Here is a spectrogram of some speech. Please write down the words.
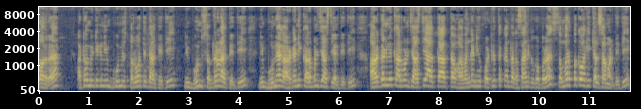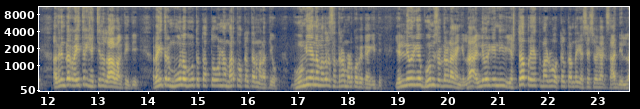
ಹೋದ್ರೆ ಆಟೋಮೆಟಿಕ್ ನಿಮ್ಮ ಭೂಮಿ ಫಲವತ್ತತೆ ಆಗ್ತೈತಿ ನಿಮ್ಮ ಭೂಮಿ ಸದೃಢ ಆಗ್ತೈತಿ ನಿಮ್ಮ ಭೂಮಿಯಾಗ ಆರ್ಗಾನಿಕ್ ಕಾರ್ಬನ್ ಜಾಸ್ತಿ ಆಗ್ತೈತಿ. ಆರ್ಗಾನಿಕ್ ಕಾರ್ಬನ್ ಜಾಸ್ತಿ ಆಗ್ತಾ ಆಗ್ತಾ ಹೋದಂಗೆ ನೀವು ಕೊಟ್ಟಿರ್ತಕ್ಕಂಥ ರಾಸಾಯನಿಕ ಗೊಬ್ಬರ ಸಮರ್ಪಕವಾಗಿ ಕೆಲಸ ಮಾಡ್ತೈತಿ. ಅದರಿಂದ ರೈತರಿಗೆ ಹೆಚ್ಚಿನ ಲಾಭ ಆಗ್ತೈತಿ. ರೈತರ ಮೂಲಭೂತ ತತ್ವವನ್ನು ಮರೆತು ಒಕ್ಕಲ್ತನ ಮಾಡತ್ತೀವಿ. ಭೂಮಿಯನ್ನು ಮೊದಲು ಸದೃಢ ಮಾಡ್ಕೋಬೇಕಾಗೈತಿ ಎಲ್ಲಿವರೆಗೆ ಭೂಮಿ ಸದೃಢ ಆಗಂಗಿಲ್ಲ, ಅಲ್ಲಿವರೆಗೆ ನೀವು ಎಷ್ಟೋ ಪ್ರಯತ್ನ ಮಾಡುವ ಒಕ್ಕಲ್ತನದಾಗ ಯಶಸ್ವಿಯಾಗಿ ಆಗಕ್ಕೆ ಸಾಧ್ಯ ಇಲ್ಲ.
